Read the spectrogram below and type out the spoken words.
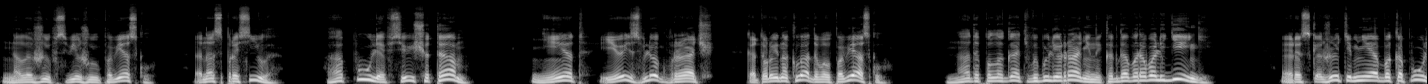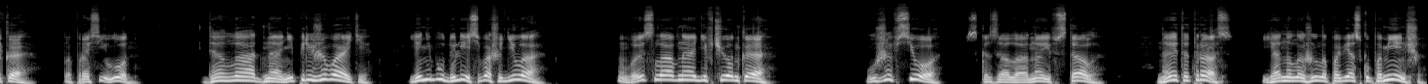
Наложив свежую повязку, она спросила, «А пуля все еще там?» «Нет, ее извлек врач, который накладывал повязку». «Надо полагать, вы были ранены, когда воровали деньги». «Расскажите мне об Акапулько», — попросил он. «Да ладно, не переживайте, я не буду лезть в ваши дела». «Вы славная девчонка». «Уже все», — сказала она и встала. «На этот раз я наложила повязку поменьше.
